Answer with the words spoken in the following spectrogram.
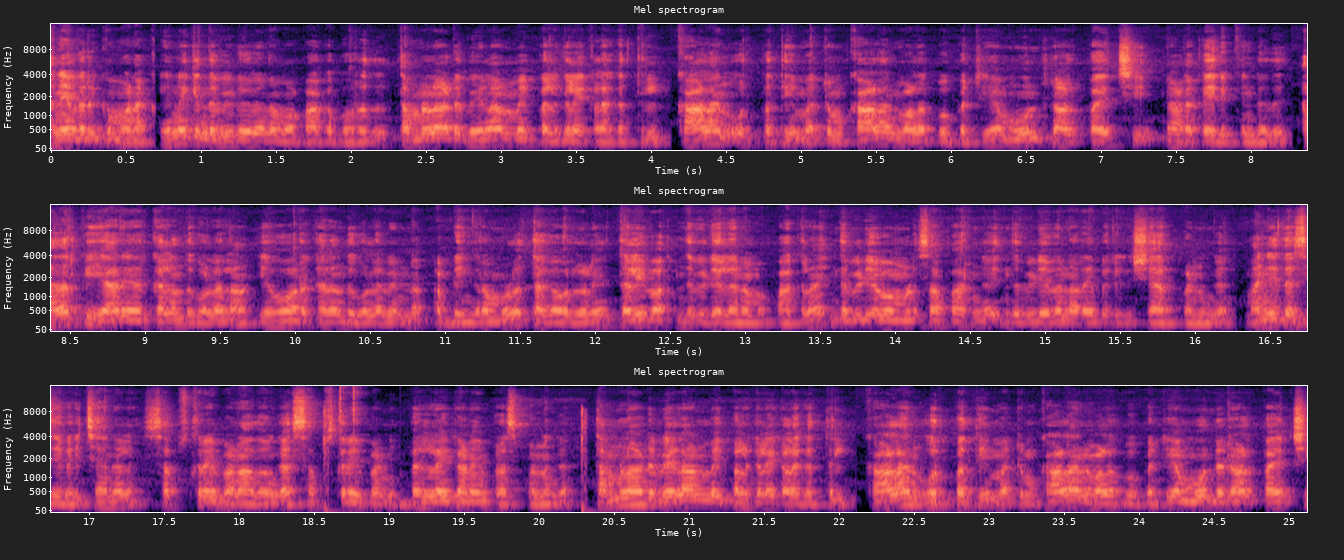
அனைவருக்கும் வணக்கம். இன்னைக்கு இந்த வீடியோல நம்ம பார்க்க போறது தமிழ்நாடு வேளாண்மை பல்கலைக்கழகத்தில் காளான் உற்பத்தி மற்றும் காளான் வளர்ப்பு பற்றிய மூன்று நாள் பயிற்சி நடக்க இருக்கின்றது. அதற்கு யார் யார் கலந்து கொள்ளலாம் எவ்வாறு கலந்து கொள்ள வேண்டும் அப்படிங்கிற முழு தகவல்களையும் தெளிவா இந்த வீடியோல நம்ம பார்க்கலாம். இந்த வீடியோவை முழுசா பாருங்க இந்த வீடியோவை நிறைய பேருக்கு ஷேர் பண்ணுங்க. மனித சேவை சேனலை சப்ஸ்கிரைப் பண்ணாதவங்க சப்ஸ்கிரைப் பண்ணி பெல் ஐக்கானையும் பிரஸ் பண்ணுங்க. தமிழ்நாடு வேளாண்மை பல்கலைக்கழகத்தில் காளான் உற்பத்தி மற்றும் காளான் வளர்ப்பு பற்றிய மூன்று நாள் பயிற்சி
